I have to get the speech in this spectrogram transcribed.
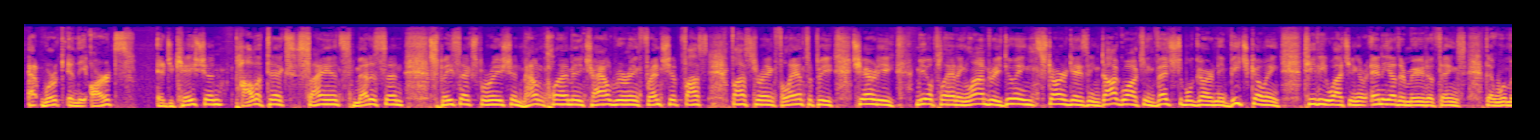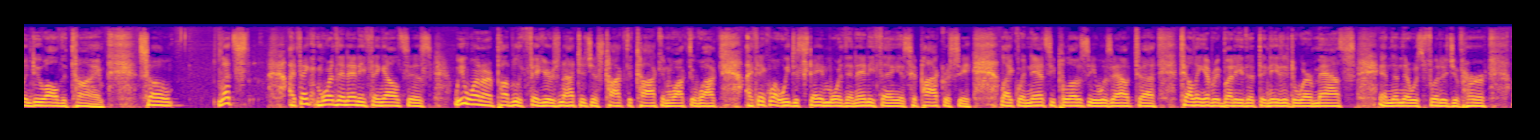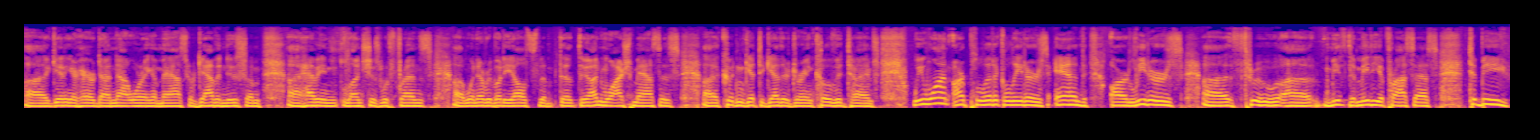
at work in the arts, education, politics, science, medicine, space exploration, mountain climbing, child rearing, friendship fostering, philanthropy, charity, meal planning, laundry, doing stargazing, dog walking, vegetable gardening, beach going, TV watching, or any other myriad of things that women do all the time. So let's I think more than anything else is we want our public figures not to just talk the talk and walk the walk. I think what we disdain more than anything is hypocrisy. Like when Nancy Pelosi was out uh, telling everybody that they needed to wear masks, and then there was footage of her uh, getting her hair done, not wearing a mask, or Gavin Newsom uh, having lunches with friends uh, when everybody else, the, the, the unwashed masses, uh, couldn't get together during COVID times. We want our political leaders and our leaders uh, through uh, me- the media process to be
